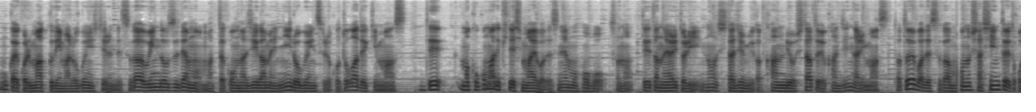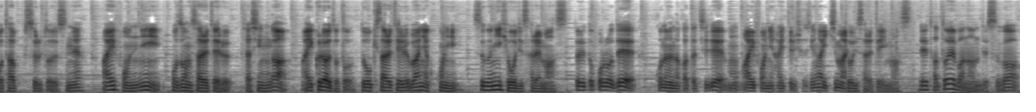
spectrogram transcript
今回これ Mac で今ログインしてるんですが Windows でも全く同じ画面にログインすることができます。で、まあ、ここまで来てしまえばですねもうほぼそのデータのやり取りの下準備が完了したという感じになります。例えばですがこの写真というところをタップするとですね iPhone に保存されている写真が iCloud と同期されている場合にはここにすぐに表示されます。というところでこのような形でもう iPhone に入っている写真が1枚表示されています。で例えばなんですが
